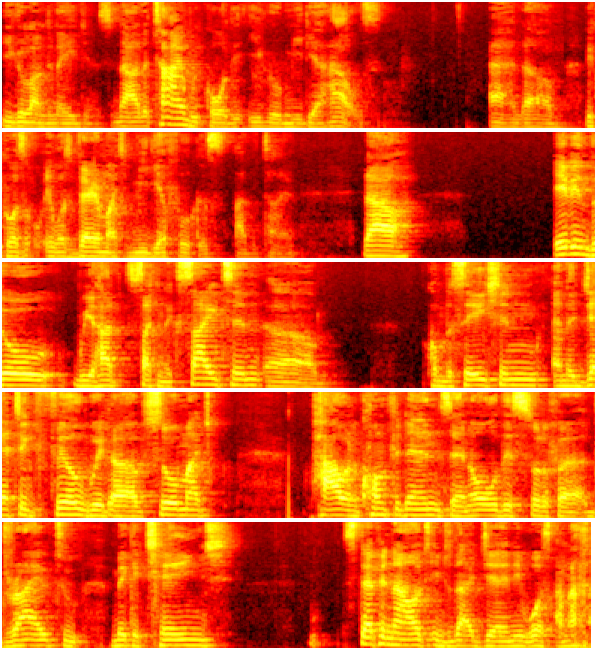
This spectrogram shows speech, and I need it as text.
Eagle London Agency. Now, at the time, we called it Eagle Media House, and um, because it was very much media focused at the time. Now, even though we had such an exciting um, conversation, energetic, filled with uh, so much power and confidence, and all this sort of uh, drive to make a change stepping out into that journey was another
